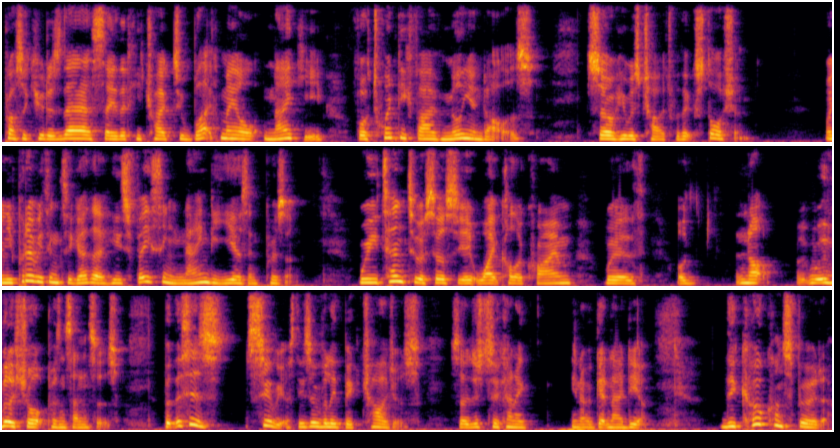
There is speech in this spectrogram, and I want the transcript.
prosecutors there say that he tried to blackmail Nike for $25 million, so he was charged with extortion. When you put everything together, he's facing 90 years in prison. We tend to associate white collar crime with, well, not with really short prison sentences, but this is serious. These are really big charges. So just to kind of, you know, get an idea, the co-conspirator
